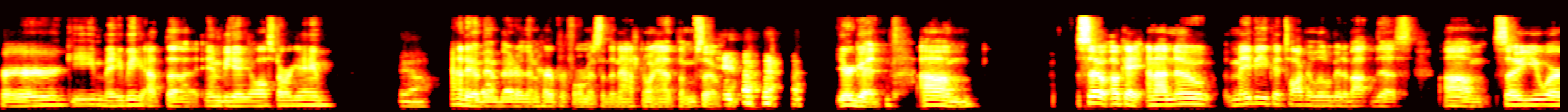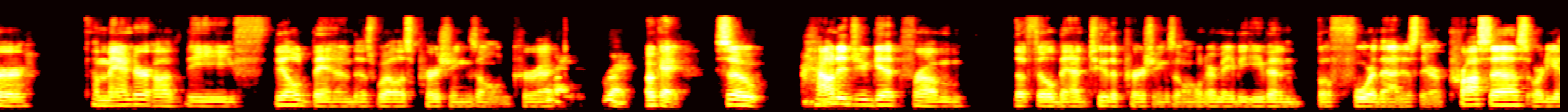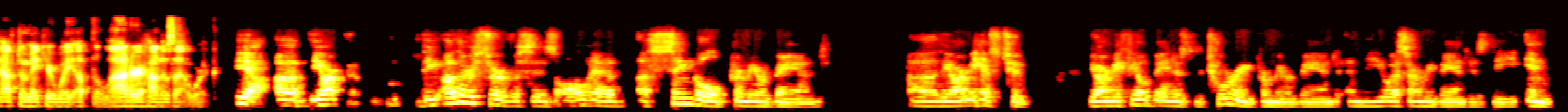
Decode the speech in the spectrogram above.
Fergie, maybe at the NBA All Star game. Yeah. Had to have been better than her performance of the national anthem. So yeah. you're good. Um, so okay, and I know maybe you could talk a little bit about this. Um, so you were commander of the field band as well as Pershing's Own, correct? Right. right. Okay. So how did you get from the field band to the Pershing's Own, or maybe even before that? Is there a process, or do you have to make your way up the ladder? How does that work? Yeah, uh, the the other services all have a single premier band. Uh, the Army has two. The Army Field Band is the touring premier band, and the U.S. Army Band is the in.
